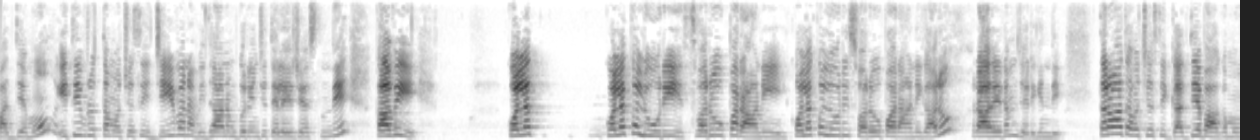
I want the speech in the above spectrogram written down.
పద్యము ఇతివృత్తం వచ్చేసి జీవన విధానం గురించి తెలియజేస్తుంది. కవి కొల కొలకలూరి స్వరూపరాణి కొలకలూరి స్వరూపరాణి గారు రాయడం జరిగింది. తర్వాత వచ్చేసి గద్య భాగము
